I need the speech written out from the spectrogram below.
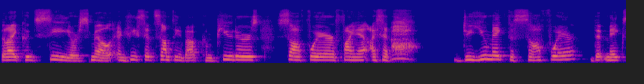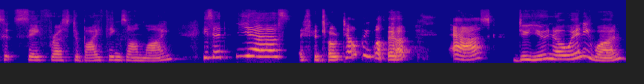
that I could see or smell. And he said something about computers, software, finance. I said, oh, Do you make the software that makes it safe for us to buy things online? He said, Yes. I said, Don't tell people that. Ask, Do you know anyone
